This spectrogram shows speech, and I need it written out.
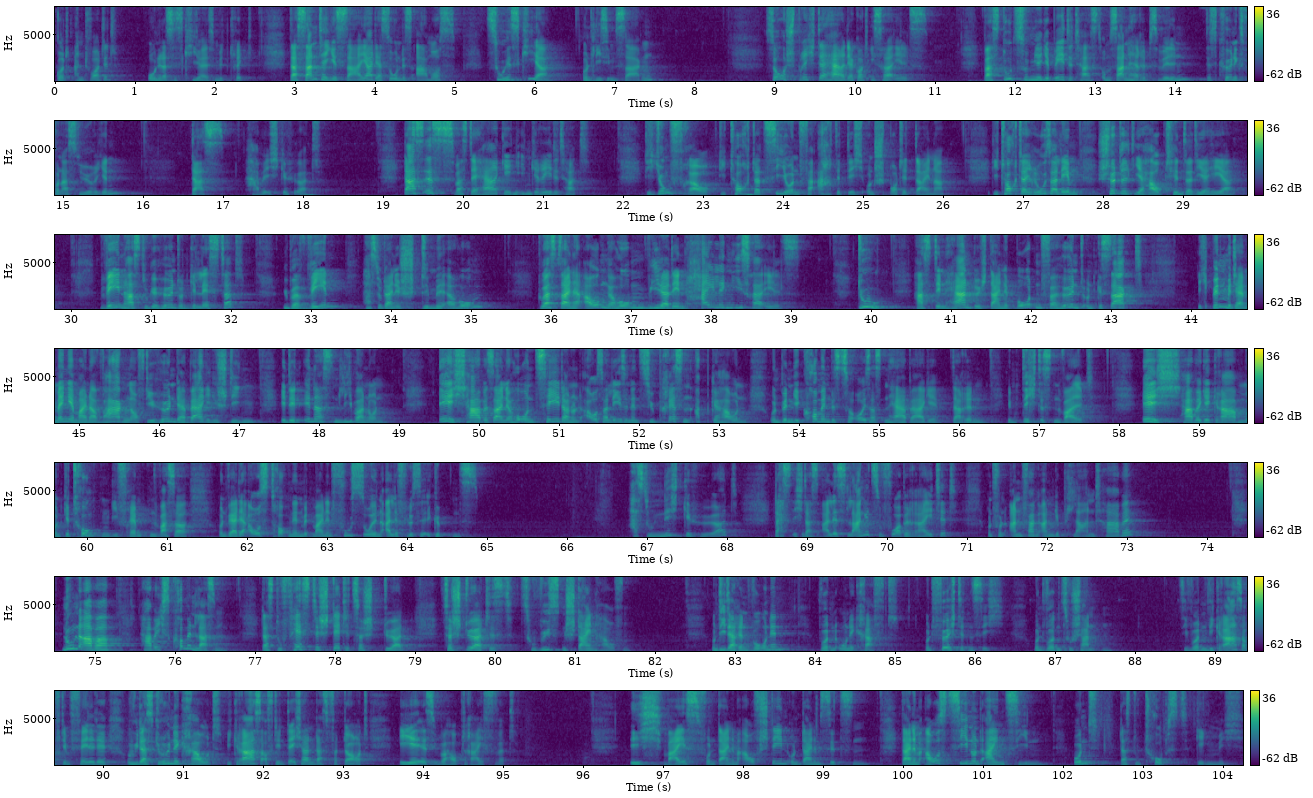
Gott antwortet, ohne dass Hiskia es mitkriegt. Da sandte Jesaja, der Sohn des Amos, zu Hiskia und ließ ihm sagen: So spricht der Herr, der Gott Israels. Was du zu mir gebetet hast um Sanheribs willen, des Königs von Assyrien, das habe ich gehört. Das ist, was der Herr gegen ihn geredet hat. Die Jungfrau, die Tochter Zion, verachtet dich und spottet deiner. Die Tochter Jerusalem schüttelt ihr Haupt hinter dir her. Wen hast du gehöhnt und gelästert? Über wen hast du deine Stimme erhoben? Du hast deine Augen erhoben wider den Heiligen Israels. Du hast den Herrn durch deine Boten verhöhnt und gesagt, ich bin mit der Menge meiner Wagen auf die Höhen der Berge gestiegen, in den innersten Libanon. Ich habe seine hohen Zedern und auserlesenen Zypressen abgehauen und bin gekommen bis zur äußersten Herberge darin, im dichtesten Wald. Ich habe gegraben und getrunken die fremden Wasser und werde austrocknen mit meinen Fußsohlen alle Flüsse Ägyptens. Hast du nicht gehört, dass ich das alles lange zuvor bereitet und von Anfang an geplant habe? Nun aber habe ich es kommen lassen, dass du feste Städte zerstört, zerstörtest zu wüsten Steinhaufen. Und die darin wohnen, wurden ohne Kraft und fürchteten sich und wurden zu Schanden. Sie wurden wie Gras auf dem Felde und wie das grüne Kraut, wie Gras auf den Dächern, das verdorrt, ehe es überhaupt reif wird. Ich weiß von deinem Aufstehen und deinem Sitzen, deinem Ausziehen und Einziehen und dass du tobst gegen mich.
